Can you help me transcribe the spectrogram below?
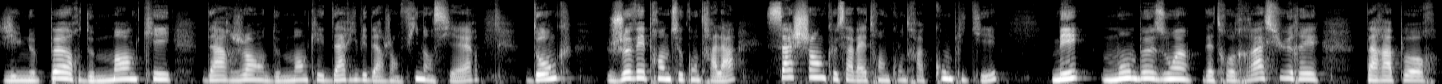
j'ai une peur de manquer d'argent, de manquer d'arrivée d'argent financière. Donc, je vais prendre ce contrat-là, sachant que ça va être un contrat compliqué, mais mon besoin d'être rassuré par rapport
